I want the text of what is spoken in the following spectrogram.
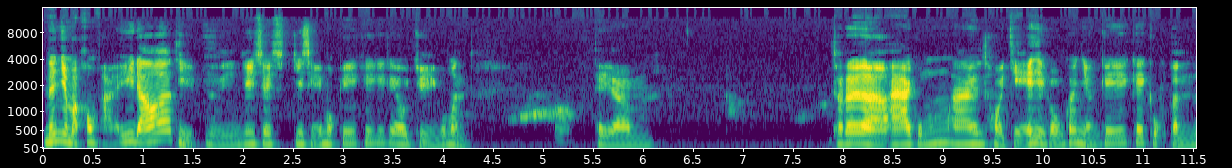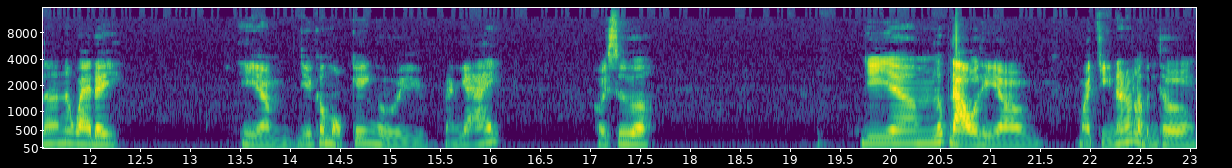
nếu như mà không phải ý đó thì ừ, Duy sẽ chia sẻ một cái cái cái, cái câu chuyện của mình. Thì um, thật ra là ai cũng ai hồi trẻ thì cũng có những cái cái cuộc tình nó nó qua đi. Thì um, Duy có một cái người bạn gái hồi xưa. Duy um, lúc đầu thì uh, mọi chuyện nó rất là bình thường.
